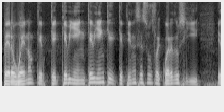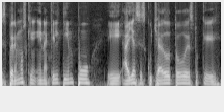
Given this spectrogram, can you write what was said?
pero bueno, qué, qué, qué bien, qué bien que, que tienes esos recuerdos y esperemos que en aquel tiempo eh, hayas escuchado todo esto que,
